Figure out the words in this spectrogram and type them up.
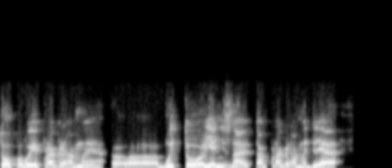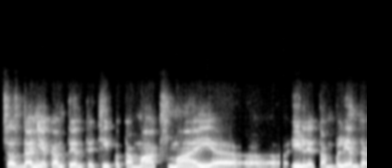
топовые программы, э, будь то, я не знаю, там программы для создания контента типа там Max, Maya э, или там Blender,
